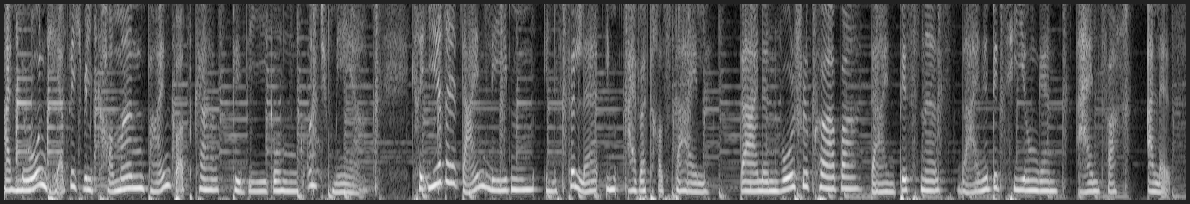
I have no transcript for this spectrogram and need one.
Hallo und herzlich willkommen beim Podcast Bewegung und mehr. Kreiere dein Leben in Fülle im Albatros-Style. Deinen Wohlfühlkörper, dein Business, deine Beziehungen, einfach alles.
